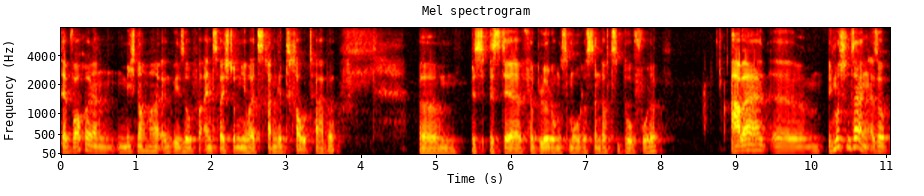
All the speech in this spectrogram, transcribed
der Woche dann mich nochmal irgendwie so für ein, zwei Stunden jeweils dran getraut habe. Ähm, bis, bis der Verblödungsmodus dann doch zu doof wurde. Aber äh, ich muss schon sagen, also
